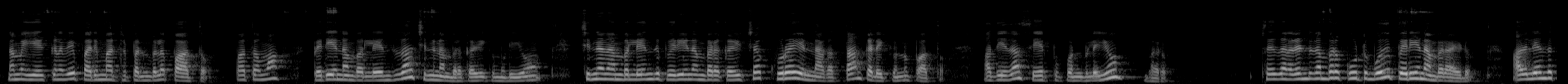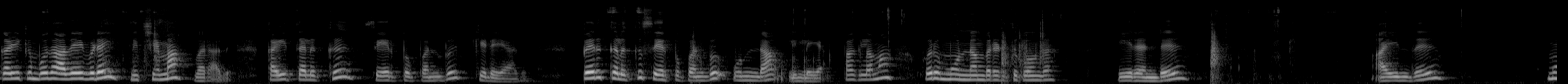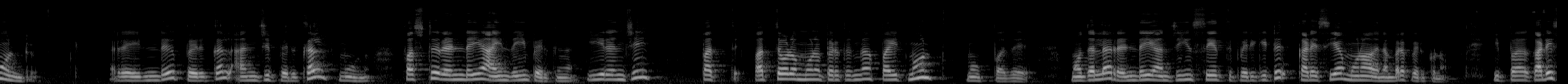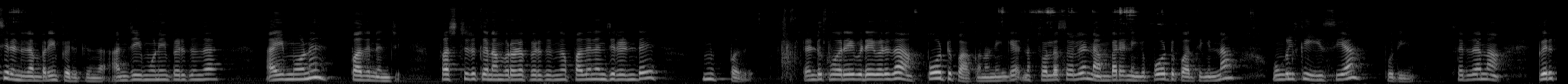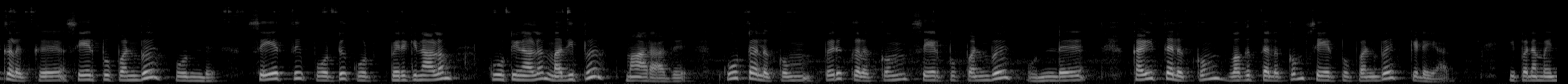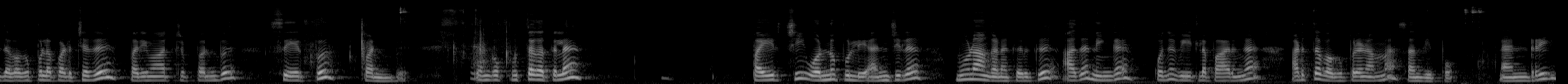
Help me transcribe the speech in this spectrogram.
நம்ம ஏற்கனவே பரிமாற்று பண்பில் பார்த்தோம். பார்த்தோமா? பெரிய நம்பர்லேருந்து தான் சின்ன நம்பரை கழிக்க முடியும். சின்ன நம்பர்லேருந்து பெரிய நம்பரை கழிச்சா குறை எண்ணாகத்தான் கிடைக்கும்னு பார்த்தோம். அதே தான் சேர்ப்பு பண்புலையும் வரும். சரி தான் ரெண்டு நம்பரை கூட்டும்போது பெரிய நம்பர் ஆகிடும் அதுலேருந்து கழிக்கும்போது அதே விடை நிச்சயமாக வராது. கைத்தலுக்கு சேர்ப்பு பண்பு கிடையாது. பெருக்கலுக்கு சேர்ப்பு பண்பு உண்டா இல்லையா? பார்க்கலாமா? ஒரு மூணு நம்பர் எடுத்துக்கோங்க. இரண்டு ஐந்து மூன்று. ரெண்டு பெருக்கல் அஞ்சு பெருக்கல் மூணு. ஃபஸ்ட்டு ரெண்டையும் ஐந்தையும் பெருக்குங்க. ஈரஞ்சு பத்து. பத்தோட மூணு பெருக்குங்க. பைட் மூணு முப்பது. முதல்ல ரெண்டையும் அஞ்சையும் சேர்த்து பெருக்கிட்டு கடைசியாக மூணாவது நம்பரை பெருக்கணும். இப்போ கடைசி ரெண்டு நம்பரையும் பெருக்குங்க. அஞ்சையும் மூணையும் பெருக்குங்க. ஐ மூணு பதினஞ்சு. ஃபஸ்ட்டு இருக்க நம்பரோட பெருக்குங்க. பதினஞ்சு ரெண்டு முப்பது. ரெண்டுக்கும் ஒரே விடை வருதா போட்டு பார்க்கணும் நீங்கள் நான் சொல்ல சொல்ல நம்பரை நீங்கள் போட்டு பார்த்தீங்கன்னா உங்களுக்கு ஈஸியாக புரியும். சரிதானா? பெருக்களுக்கு சேர்ப்பு பண்பு உண்டு. சேர்த்து போட்டு கூட் பெருக்கினாலும் கூட்டினாலும் மதிப்பு மாறாது. கூட்டலுக்கும் பெருக்கலுக்கும் சேர்ப்பு பண்பு உண்டு. கழித்தலுக்கும் வகுத்தலுக்கும் சேர்ப்பு பண்பு கிடையாது. இப்போ நம்ம இந்த வகுப்பில் படித்தது பரிமாற்று பண்பு சேர்ப்பு பண்பு. உங்கள் புத்தகத்தில் பயிற்சி ஒன்று புள்ளி அஞ்சில் மூணாம் கணக்கு இருக்குது அதை நீங்கள் கொஞ்சம் வீட்டில் பாருங்கள் அடுத்த வகுப்பில் நம்ம சந்திப்போம். நன்றி.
